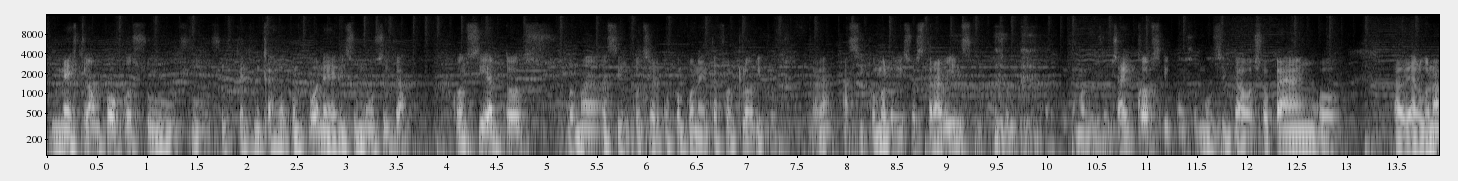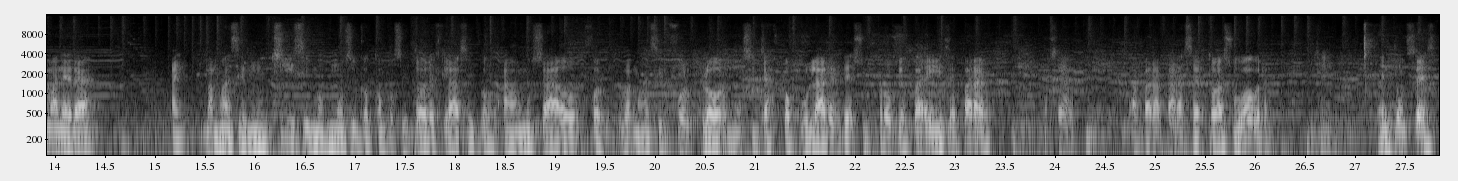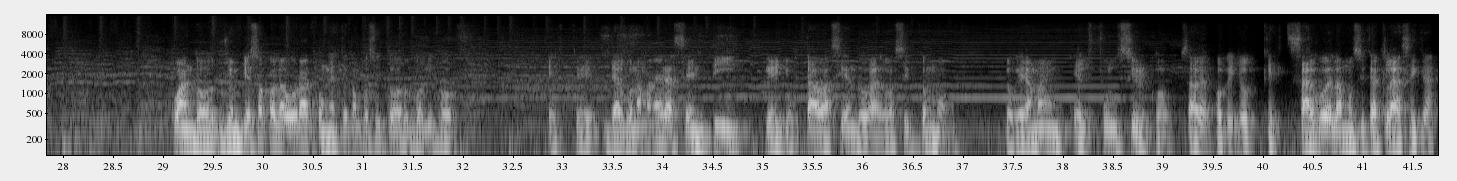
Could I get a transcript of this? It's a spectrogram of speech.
Mezcla un poco su, sus técnicas de componer y su música con ciertos, vamos a decir, con ciertos componentes folclóricos, ¿verdad? Así como lo hizo Stravinsky con su música, como lo hizo Tchaikovsky con su música, o Chopin, o de alguna manera, hay, vamos a decir, muchísimos músicos, compositores clásicos han usado, vamos a decir, folclore, músicas populares de sus propios países para, o sea, para, para hacer toda su obra. Entonces, cuando yo empiezo a colaborar con este compositor, Golihov, este, de alguna manera sentí que yo estaba haciendo algo así como lo que llaman el full circle, ¿sabes? Porque yo que salgo de la música clásica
